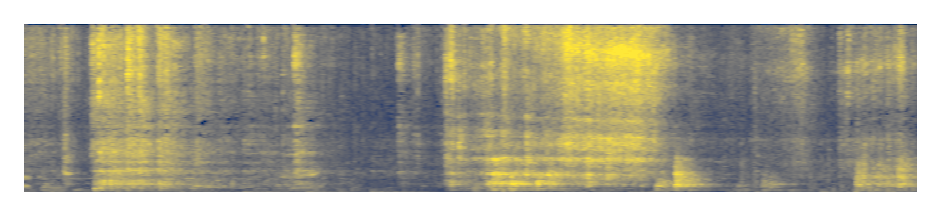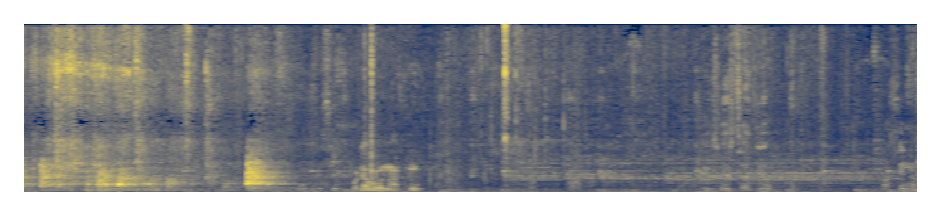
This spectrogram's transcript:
la cabecita. Se pone bueno aquí. ¿Es esta, tío? Así, ¿no?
